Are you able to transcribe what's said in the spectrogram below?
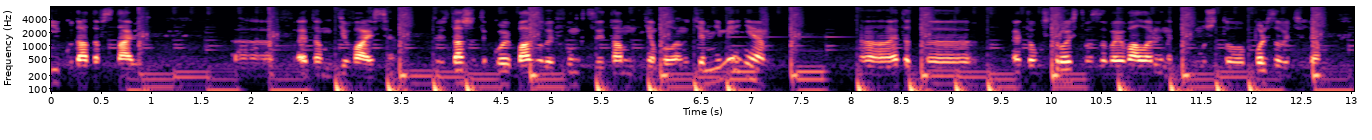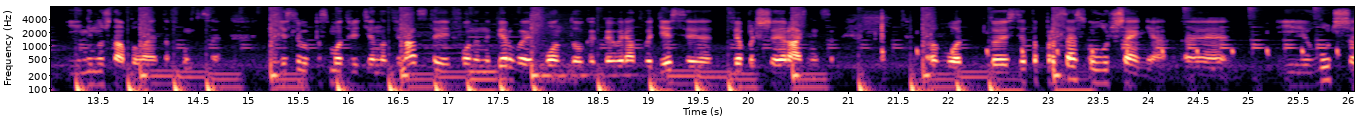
и куда-то вставить э, в этом девайсе. То есть даже такой базовой функции там не было. Но тем не менее, э, этот, э, это устройство завоевало рынок, потому что пользователям и не нужна была эта функция. Если вы посмотрите на 12 iPhone и на первый iPhone, то, как говорят в Одессе, две большие разницы. Вот, то есть это процесс улучшения. Э, и лучше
